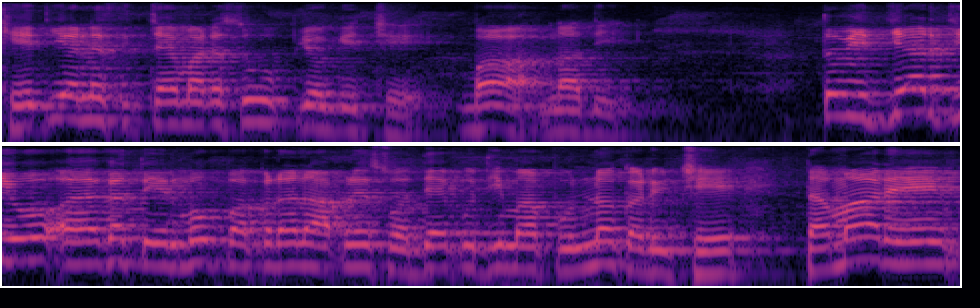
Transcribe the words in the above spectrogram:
ખેતી અને સિંચાઈ માટે શું ઉપયોગી છે? બ. નદી. તો વિદ્યાર્થીઓ આગળ તેરમું પ્રકરણ આપણે સ્વાધ્યાય પૂર્ણ કર્યું છે. તમારે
